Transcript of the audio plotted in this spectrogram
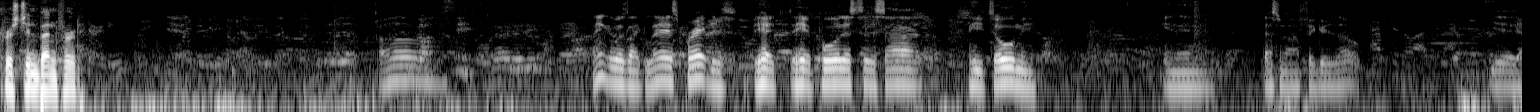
Christian Benford. I think it was like last practice. They had they had pulled us to the side. he told me, and then that's when I figured it out. Yeah.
